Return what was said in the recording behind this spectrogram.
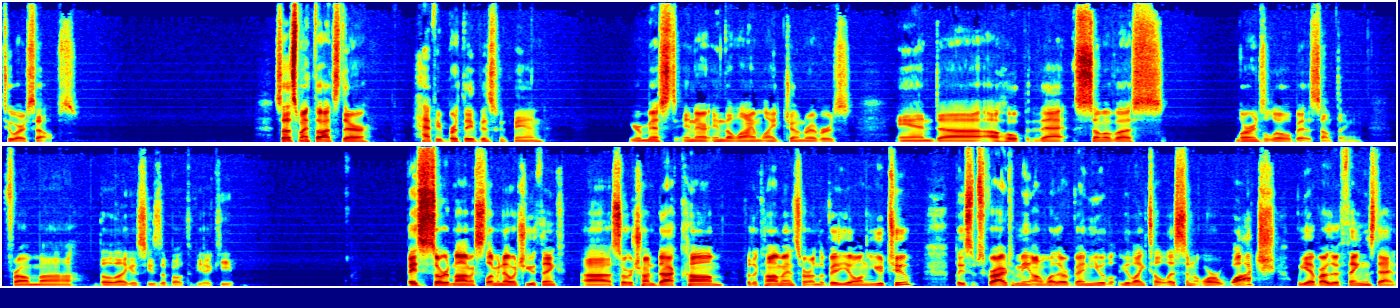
to ourselves. So that's my thoughts there. Happy birthday, Vince McMahon. You're missed in our, in the limelight, Joan Rivers, and uh, I hope that some of us learns a little bit of something from uh, the legacies that both of you keep. Basic Sorganomics, let me know what you think. Uh, Sorgatron.com for the comments or on the video on YouTube. Please subscribe to me on whether venue you like to listen or watch. We have other things that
